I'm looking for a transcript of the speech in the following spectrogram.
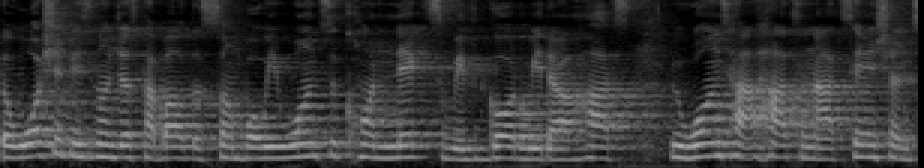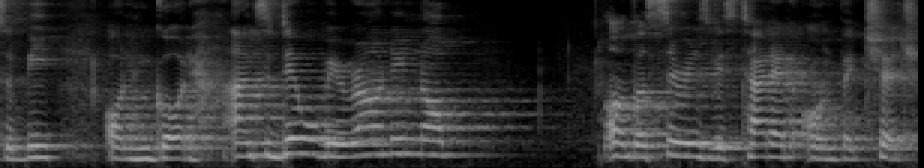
the worship is not just about the song, but we want to connect with God with our hearts. We want our hearts and our attention to be on God. And today we'll be rounding up on the series we started on the church.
